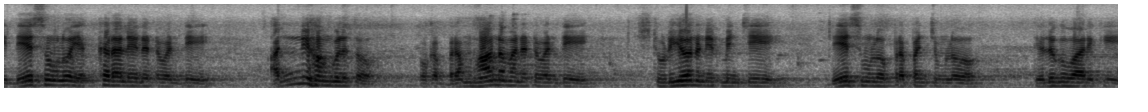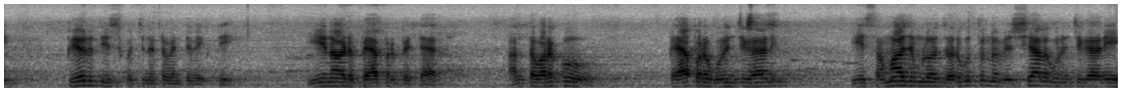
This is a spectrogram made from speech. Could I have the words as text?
ఈ దేశంలో ఎక్కడ లేనటువంటి అన్ని హంగులతో ఒక బ్రహ్మాండమైనటువంటి స్టూడియోను నిర్మించి దేశంలో ప్రపంచంలో తెలుగువారికి పేరు తీసుకొచ్చినటువంటి వ్యక్తి ఈనాడు పేపర్ పెట్టారు. అంతవరకు పేపర్ గురించి కానీ ఈ సమాజంలో జరుగుతున్న విషయాల గురించి కానీ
